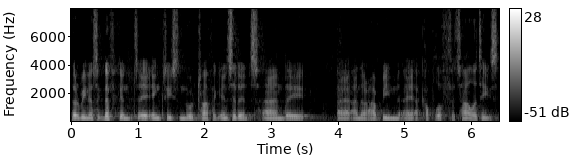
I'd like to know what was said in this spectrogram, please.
there have been a significant uh, increase in road traffic incidents and, uh, uh, and there have been uh, a couple of fatalities.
